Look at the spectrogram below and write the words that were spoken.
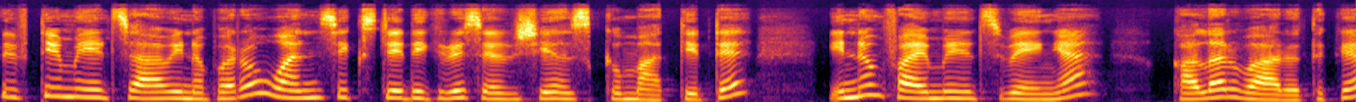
ஃபிஃப்டி மினிட்ஸ் ஆகின பிறகு ஒன் சிக்ஸ்டி டிகிரி செல்சியஸ்க்கு மாற்றிட்டு இன்னும் ஃபைவ் மினிட்ஸ் வைங்க. கலர் வரத்துக்கு.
